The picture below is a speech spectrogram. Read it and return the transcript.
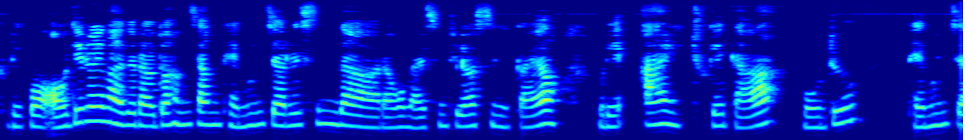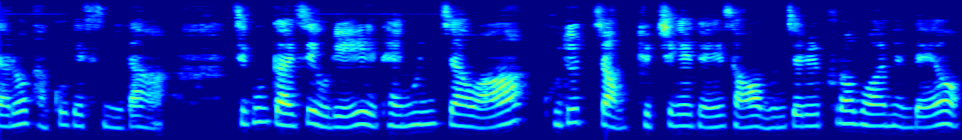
그리고 어디를 가더라도 항상 대문자를 쓴다라고 말씀드렸으니까요. 우리 I 두 개 다 모두 대문자로 바꾸겠습니다. 지금까지 우리 대문자와 구두점 규칙에 대해서 문제를 풀어보았는데요.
